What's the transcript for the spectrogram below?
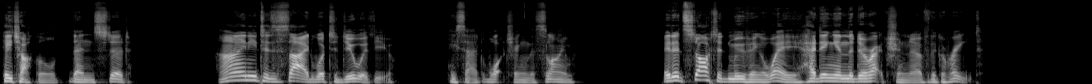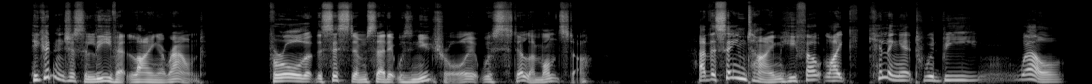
He chuckled, then stood. I need to decide what to do with you, he said, watching the slime. It had started moving away, heading in the direction of the grate. He couldn't just leave it lying around. For all that the system said it was neutral, it was still a monster. At the same time, he felt like killing it would be, well,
